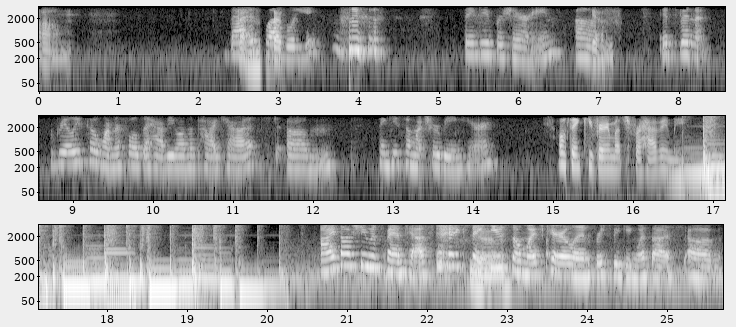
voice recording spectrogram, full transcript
Um, that, that is lovely. Thank you for sharing. Um, yes. It's been really so wonderful to have you on the podcast. Um, thank you so much for being here. Oh, thank you very much for having me. I thought she was fantastic. Thank yeah. you so much, Carolyn, for speaking with us. Um,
